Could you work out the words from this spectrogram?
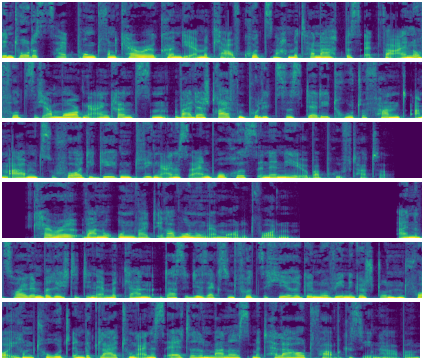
Den Todeszeitpunkt von Carol können die Ermittler auf kurz nach Mitternacht bis etwa 1.40 Uhr am Morgen eingrenzen, weil der Streifenpolizist, der die Tote fand, am Abend zuvor die Gegend wegen eines Einbruches in der Nähe überprüft hatte. Carol war nur unweit ihrer Wohnung ermordet worden. Eine Zeugin berichtet den Ermittlern, dass sie die 46-Jährige nur wenige Stunden vor ihrem Tod in Begleitung eines älteren Mannes mit heller Hautfarbe gesehen habe.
